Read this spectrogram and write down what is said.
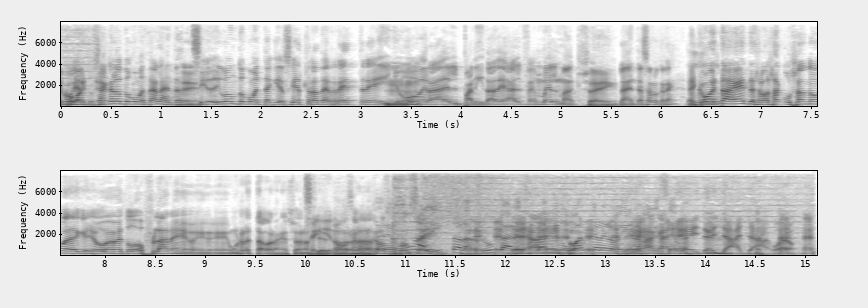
Es porque como- tú sabes que los documentales, la gente, Sí. si yo digo un documental que yo soy extraterrestre y yo era el panita de Alfa en Melmac, Sí. la gente se lo cree. Es como esta gente se va acusándome de que yo me meto dos flanes en, en- en un restaurante. Eso no es Sí, cierto, no, ¿verdad? seguro que Pero no eres un adicto al azúcar. Deja eso es igual que la heroína. Deja para que ey, ya, ya, ya. Bueno,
